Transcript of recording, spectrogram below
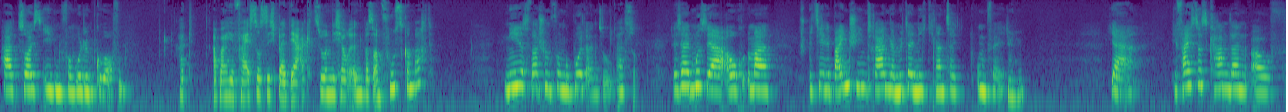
hat Zeus ihn vom Olymp geworfen. Hat aber Hephaistos sich bei der Aktion nicht auch irgendwas am Fuß gemacht? Nee, das war schon von Geburt an so. Ach so. Deshalb muss er auch immer spezielle Beinschienen tragen, damit er nicht die ganze Zeit umfällt. Mhm. Ja, Hephaistos kam dann auf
